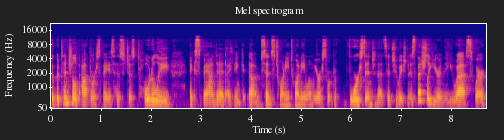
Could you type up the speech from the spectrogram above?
the potential of outdoor space has just totally expanded. I think um, since 2020, when we were sort of forced into that situation, especially here in the US, where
